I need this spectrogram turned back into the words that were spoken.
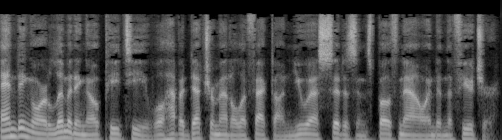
ending or limiting OPT will have a detrimental effect on U.S. citizens both now and in the future.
